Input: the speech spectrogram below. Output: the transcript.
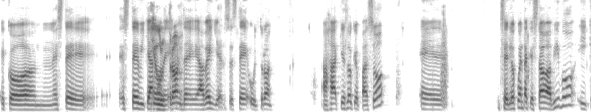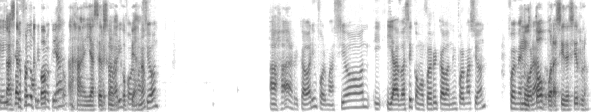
eh, con este, este villano de- de Avengers, este Ultron. Ajá, ¿qué es lo que pasó? Eh, se dio cuenta que estaba vivo y que, ¿qué fue lo primero que hizo? Ajá, y hacerse una Recabar información. Ajá, recabar información y, y a base como fue recabando información, fue mejorando. Mutó, por así decirlo.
